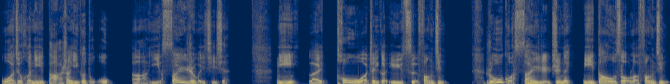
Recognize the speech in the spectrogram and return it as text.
我就和你打上一个赌啊，以三日为期限，你来偷我这个御赐方巾。如果三日之内你盗走了方巾，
